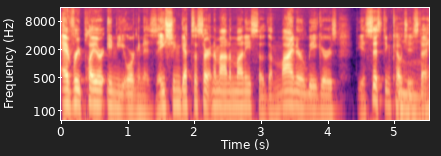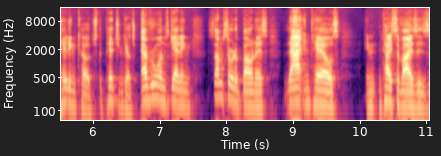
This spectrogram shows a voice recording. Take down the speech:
every player in the organization gets a certain amount of money. So the minor leaguers, the assistant coaches, the hmm. hitting coach, the pitching coach, everyone's getting some sort of bonus. That entails incentivizes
